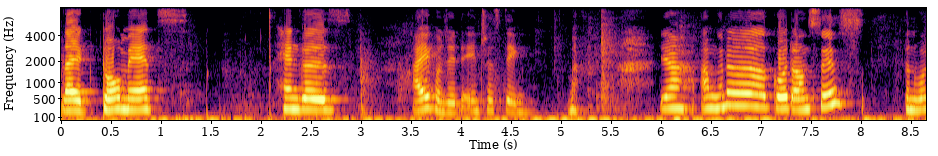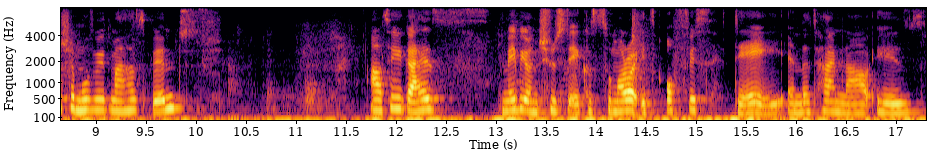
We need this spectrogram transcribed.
like doormats hangers. I consider it interesting. Yeah i'm gonna go downstairs and watch a movie with my husband i'll see you guys maybe on tuesday because tomorrow it's office day and the time now is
